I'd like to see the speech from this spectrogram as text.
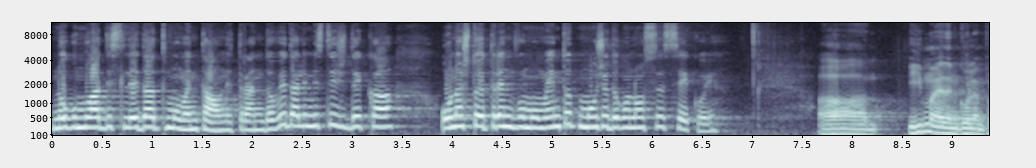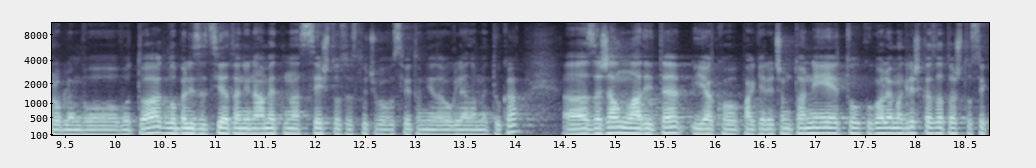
Многу млади следат моментални трендови. Дали мислиш дека она што е тренд во моментот може да го носе секој? А, Има еден голем проблем во, во тоа. Глобализацијата ни наметна се што се случува во светот ние да го гледаме тука. А, за жал младите, иако пак ќе речем тоа не е толку голема грешка затоа што се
